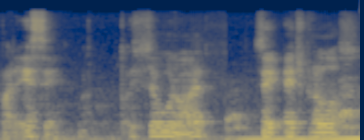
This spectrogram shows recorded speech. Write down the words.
Parece. No estoy seguro, a ver. Sí, Edge Pro 2.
